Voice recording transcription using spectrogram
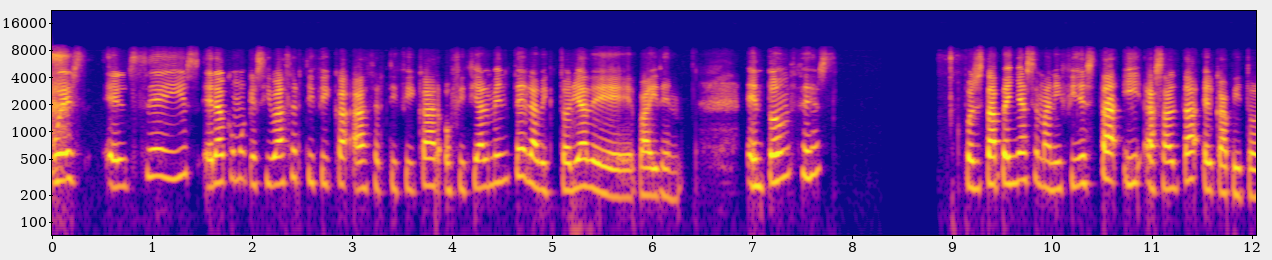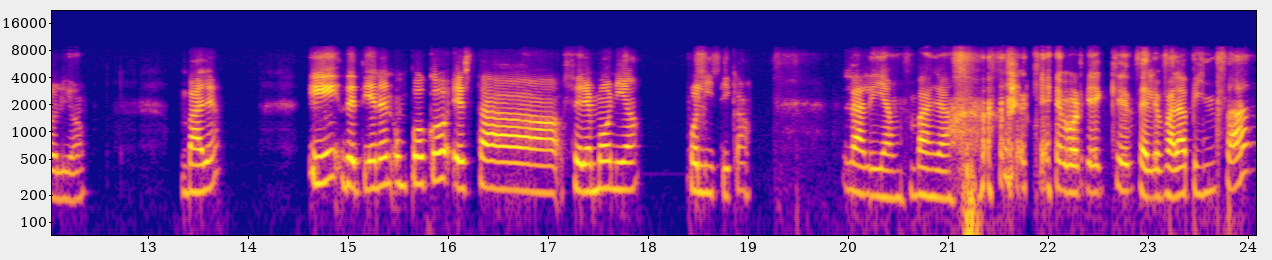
Pues el 6 era como que se iba a, certifica- a certificar oficialmente la victoria de Biden. Entonces, pues esta peña se manifiesta y asalta el Capitolio. ¿Vale? Y detienen un poco esta ceremonia política. La lían, vaya. Que- Porque es que se les va la pinza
